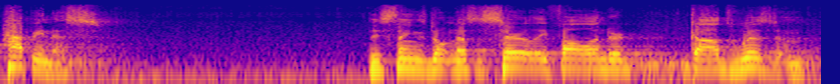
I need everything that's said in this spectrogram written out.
happiness. These things don't necessarily fall under God's wisdom.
